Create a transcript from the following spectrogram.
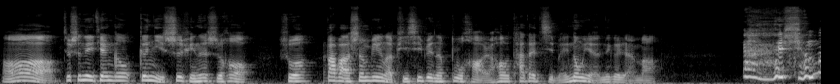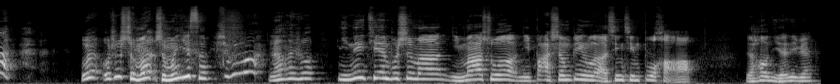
哦，就是那天跟跟你视频的时候说爸爸生病了，脾气变得不好，然后他在挤眉弄眼的那个人吗？什么？我说我说什么什么意思？什么？然后他说你那天不是吗？你妈说你爸生病了，心情不好，然后你在那边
